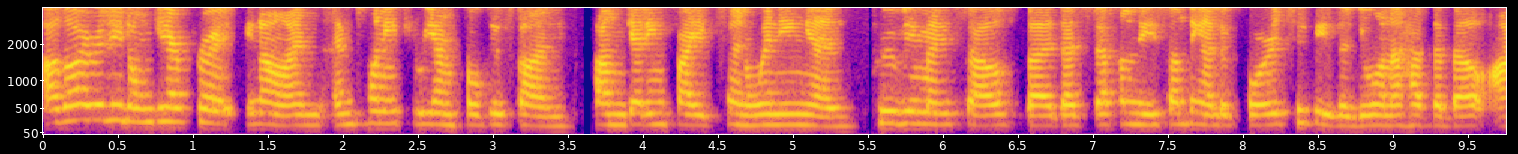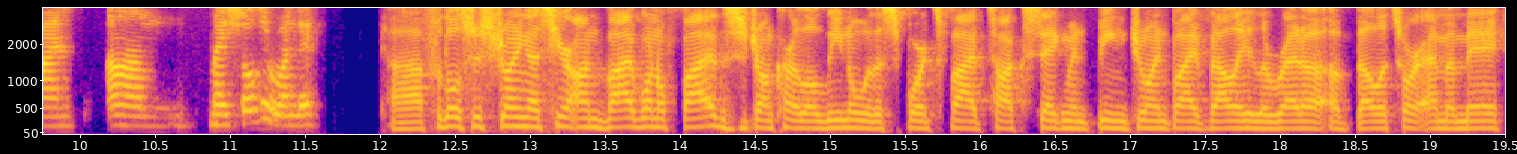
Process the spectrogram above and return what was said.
Although I really don't care for it, you know, I'm I'm 23. I'm focused on um getting fights and winning and proving myself. But that's definitely something I look forward to because I do want to have the belt on um my shoulder one day. Uh, for those just joining us here on Vibe 105, this is Giancarlo Lino with a Sports Vibe Talk segment, being joined by Valerie Loureda of Bellator MMA.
